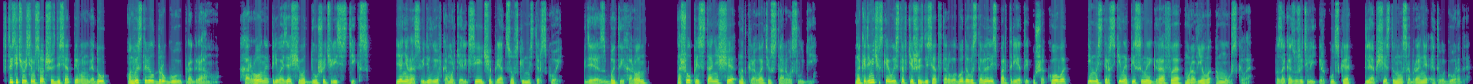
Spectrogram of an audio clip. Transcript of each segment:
В 1861 году он выставил другую программу «Харона, перевозящего души через Стикс». Я не раз видел ее в коморке Алексеевича при отцовской мастерской, где сбытый Харон нашел пристанище над кроватью старого слуги. На академической выставке 62 года выставлялись портреты Ушакова и мастерски написанные графа Муравьева-Амурского по заказу жителей Иркутска для общественного собрания этого города.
